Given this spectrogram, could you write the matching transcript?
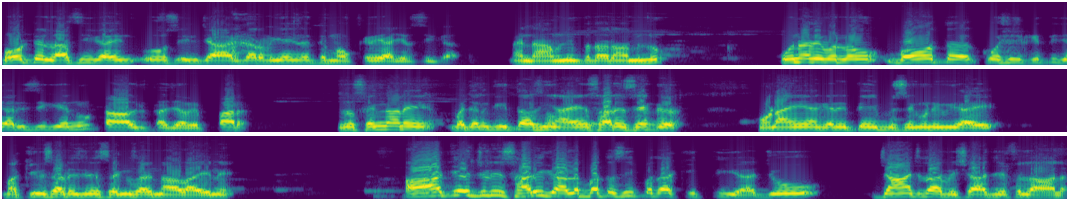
ਬਹੁਤ ਢਿੱਲਾ ਸੀਗਾ ਉਸ ਇੰਚਾਰਜ ਦਾ ਰਵਈਆ ਜਿਹੜਾ ਇੱਥੇ ਮੌਕੇ ਤੇ ਹਾਜ਼ਰ ਸੀਗਾ। ਮੈਂ ਨਾਮ ਨਹੀਂ ਪਤਾ ਉਹਨਾਂ ਮੈਨੂੰ। ਉਹਨਾਂ ਦੇ ਵੱਲੋਂ ਬਹੁਤ ਕੋਸ਼ਿਸ਼ ਕੀਤੀ ਜਾ ਰਹੀ ਸੀ ਕਿ ਇਹਨੂੰ ਟਾਲ ਦਿੱਤਾ ਜਾਵੇ, ਪਰ ਜਦੋਂ ਸਿੰਘਾਂ ਨੇ ਵਚਨ ਕੀਤਾ, ਅਸੀਂ ਆਏ, ਸਾਰੇ ਸਿੰਘ ਹੁਣ ਆਏ ਆ ਗਰੀ ਤੇਜ ਸਿੰਘ ਹੁਣੀ ਵੀ ਆਏ, ਬਾਕੀ ਵੀ ਸਾਡੇ ਜਿਹੜੇ ਸਿੰਘ ਸਾਡੇ ਨਾਲ ਆਏ ਨੇ। ਆ ਕੇ ਜਿਹੜੀ ਸਾਰੀ ਗੱਲਬਾਤ ਅਸੀਂ ਪਤਾ ਕੀਤੀ ਆ, ਜੋ ਜਾਂਚ ਦਾ ਵਿਸ਼ਾ ਜੇ ਫਿਲਹਾਲ,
